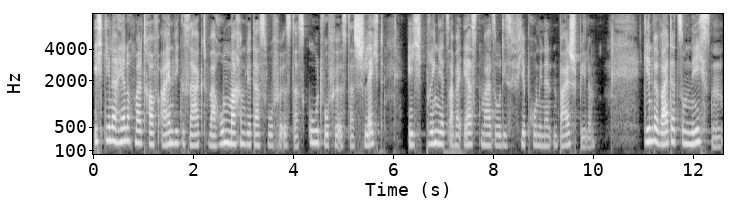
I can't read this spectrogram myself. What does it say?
Ich gehe nachher nochmal drauf ein, wie gesagt, warum machen wir das, wofür ist das gut, wofür ist das schlecht. Ich bringe jetzt aber erstmal so diese vier prominenten Beispiele. Gehen wir weiter zum nächsten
